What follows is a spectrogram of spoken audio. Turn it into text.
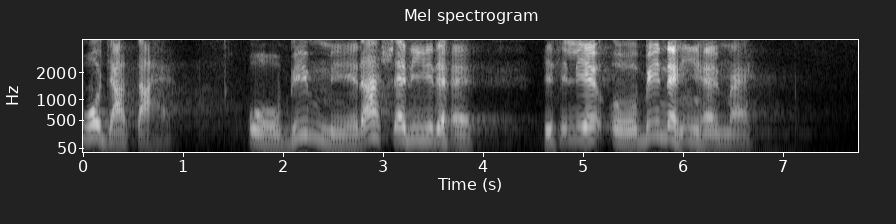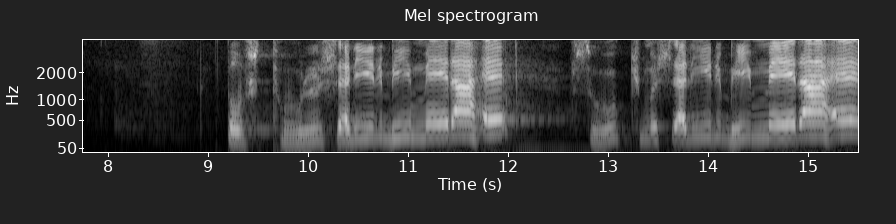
वो जाता है। वो भी मेरा शरीर है, इसलिए वो भी नहीं है मैं। तो स्थूल शरीर भी मेरा है, सूक्ष्म शरीर भी मेरा है,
